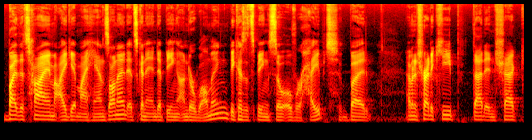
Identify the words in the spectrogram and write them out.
by the time I get my hands on it, it's going to end up being underwhelming because it's being so overhyped. But I'm going to try to keep that in check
